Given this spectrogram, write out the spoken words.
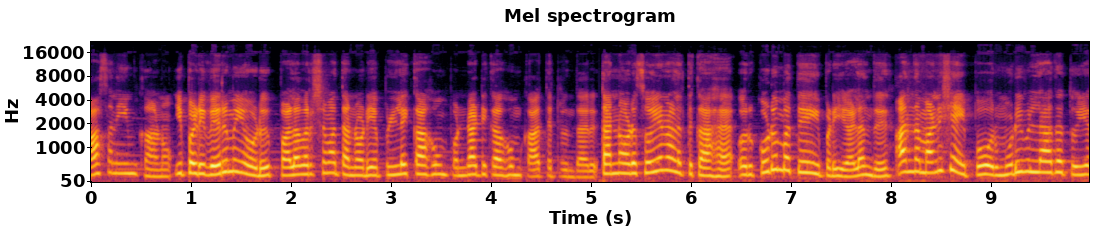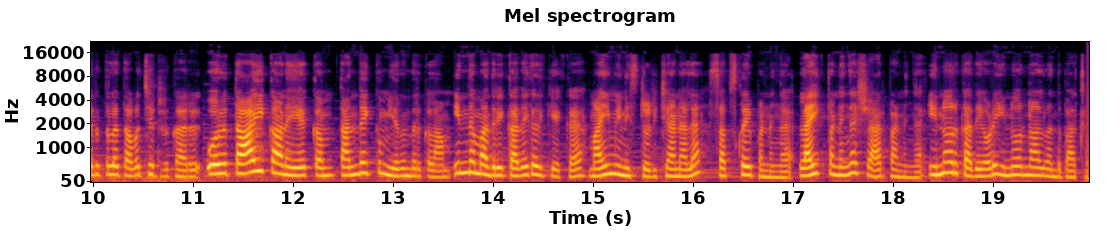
வாசனையும் காணும். இருக்கணும் இப்படி வெறுமையோடு பல வருஷமா தன்னுடைய பிள்ளைக்காகவும் பொண்டாட்டிக்காகவும் காத்துட்டு இருந்தாரு தன்னோட சுயநலத்துக்காக ஒரு குடும்பத்தையே இப்படி இழந்து அந்த மனுஷன் இப்போ ஒரு முடிவில்லாத துயரத்துல தவிச்சிட்டு இருக்காரு ஒரு தாய்க்கான ஏக்கம் தந்தைக்கும் இருந்திருக்கலாம். இந்த மாதிரி கதைகள் கேட்க மை மினி ஸ்டோரி சேனலை சப்ஸ்கிரைப் பண்ணுங்க லைக் பண்ணுங்க ஷேர் பண்ணுங்க. இன்னொரு கதையோட இன்னொரு நாள் வந்து பாக்குறேன்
